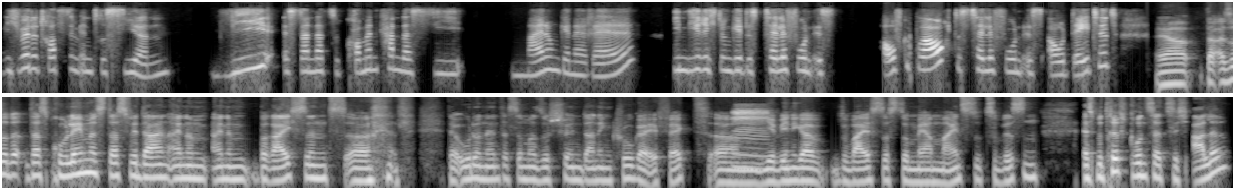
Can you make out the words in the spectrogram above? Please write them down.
Mich würde trotzdem interessieren, wie es dann dazu kommen kann, dass die Meinung generell in die Richtung geht, das Telefon ist aufgebraucht, das Telefon ist outdated. Ja, da, also das Problem ist, dass wir da in einem, einem Bereich sind, äh, der Udo nennt das immer so schön Dunning-Kruger-Effekt. Ähm, mm. Je weniger du weißt, desto mehr meinst du zu wissen. Es betrifft grundsätzlich alle.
